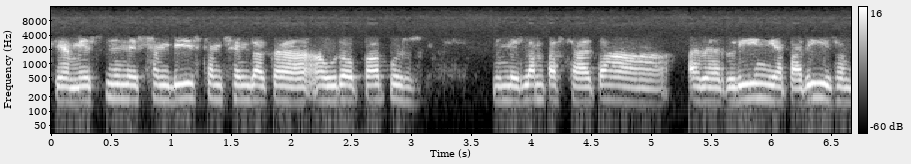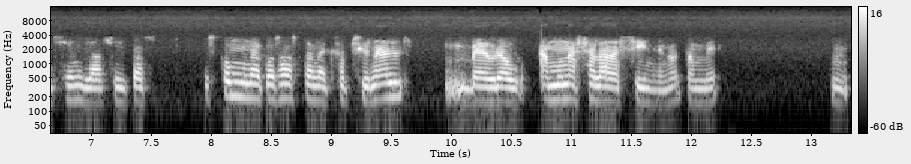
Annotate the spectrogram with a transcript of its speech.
que a més només s'han vist, em sembla que a Europa doncs, només l'han passat a, a Berlín i a París, em sembla. O sigui que és, és com una cosa bastant excepcional veure-ho en una sala de cine, no?, també. Mm.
